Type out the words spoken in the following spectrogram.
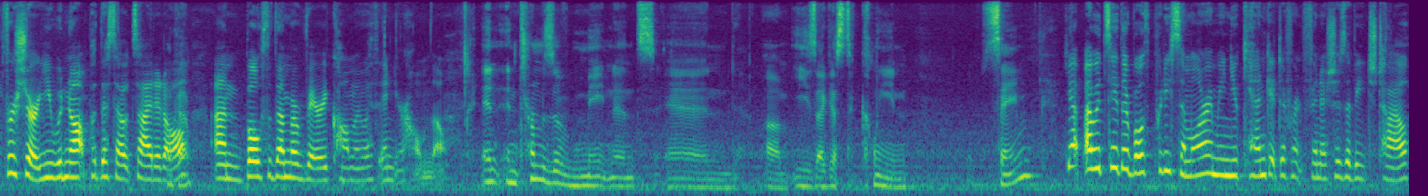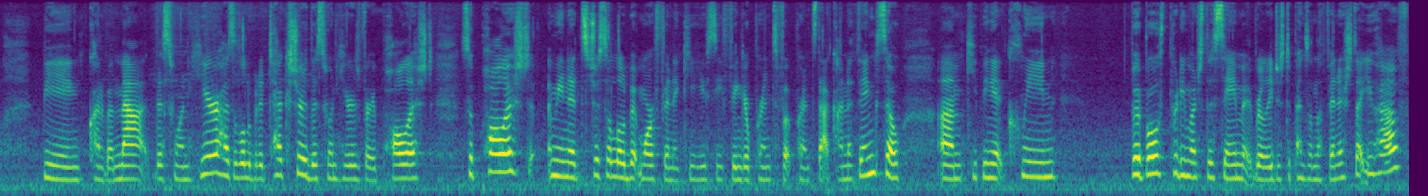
for sure. You would not put this outside at all. Okay. Um, both of them are very common within your home though. And in terms of maintenance and um, ease, I guess, to clean, same? Yep, I would say they're both pretty similar. I mean, you can get different finishes of each tile being kind of a matte. This one here has a little bit of texture. This one here is very polished. So polished, I mean, it's just a little bit more finicky. You see fingerprints, footprints, that kind of thing. So um, keeping it clean, they're both pretty much the same. It really just depends on the finish that you have.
